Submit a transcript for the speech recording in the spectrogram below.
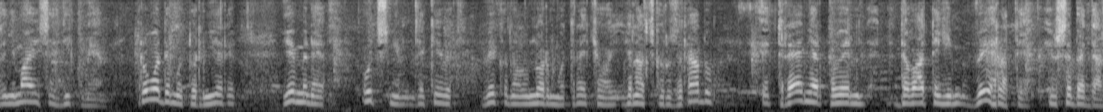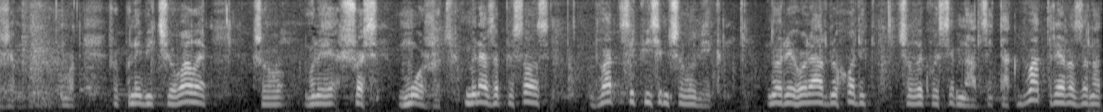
займаюся з дітьми. Проводимо турніри. Є в мене учні, які виконали норму третього юнацького розряду. І тренер повинен давати їм виграти і в себе даже. От, щоб вони відчували, що вони щось можуть. Мене записалось 28 чоловік. Ну, регулярно ходить чоловік 18. Так, два-три рази на,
